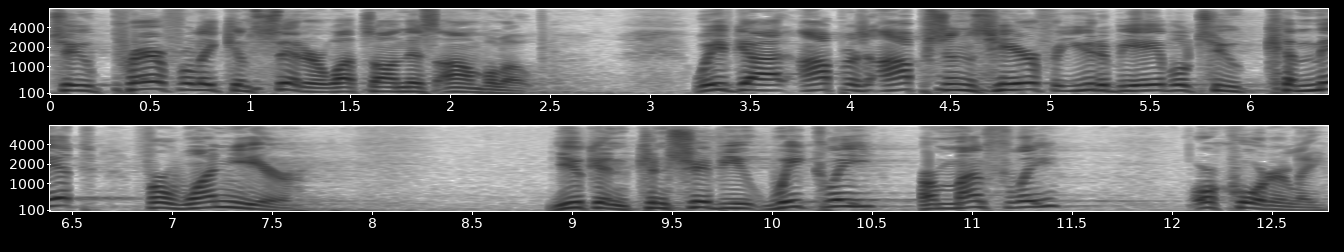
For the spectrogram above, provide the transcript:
to prayerfully consider what's on this envelope. We've got op options here for you to be able to commit for one year. You can contribute weekly or monthly or quarterly.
